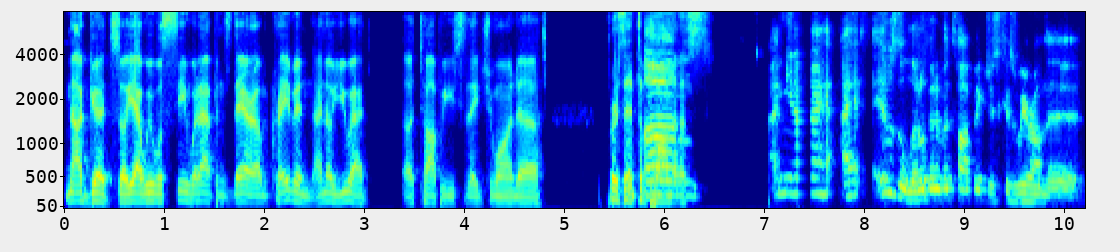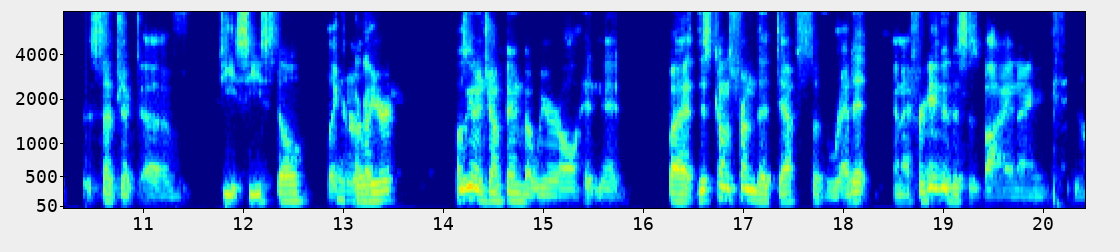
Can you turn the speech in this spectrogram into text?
not good. So yeah, we will see what happens there. Um, Craven, I know you had a topic you said that you wanted to present upon Um, us. I mean, I, I it was a little bit of a topic just because we were on the, the subject of DC still, like Mhm. earlier. I was gonna jump in, but we were all hitting it. But this comes from the depths of Reddit, and I forget who this is by, and I, you know,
